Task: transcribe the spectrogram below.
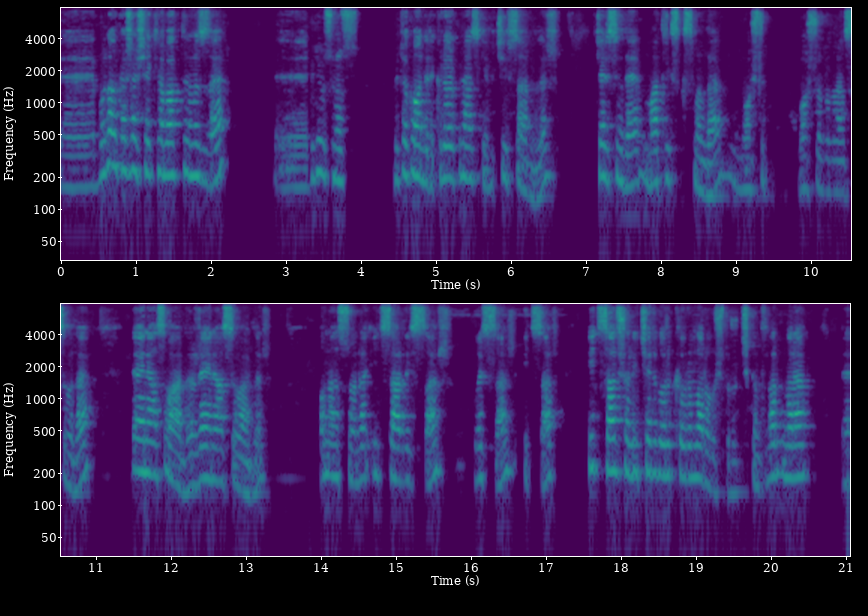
Ee, burada arkadaşlar şekline baktığımızda e, biliyorsunuz mitokondri kloroplast gibi çift sarılıdır. İçerisinde matrix kısmında boşluk boşluk bulunan sıvıda DNA'sı vardır, RNA'sı vardır. Ondan sonra iç sar, dış sar, dış sar, iç sar. İç sar şöyle içeri doğru kıvrımlar oluşturur, çıkıntılar. Bunlara e,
